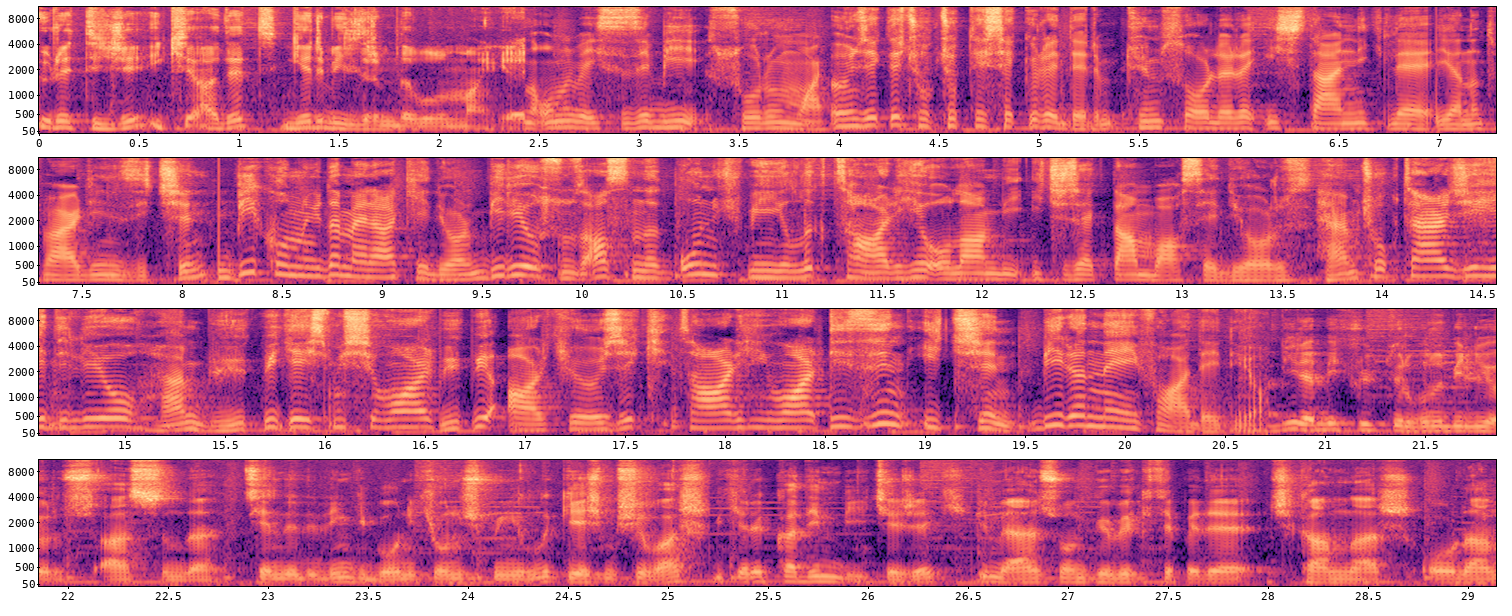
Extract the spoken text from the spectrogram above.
üretici iki adet geri bildirimde bulunman gerekiyor. Onur Bey size bir sorum var. Öncelikle çok çok teşekkür ederim. Tüm sorulara içtenlikle yanıt verdiğiniz için. Bir konuyu da merak ediyorum. Biliyorsunuz aslında 13 bin yıllık tarihi olan bir içecekten bahsediyoruz. Hem çok tercih ediliyor hem büyük bir geçmişi var. Büyük bir arkeolojik tarihi var. Sizin için bira ne ifade ediyor? Bira bir kültür bunu biliyoruz aslında. Senin de dediğin gibi 12-13 bin yıllık geçmişi var. Bir kere kadim bir içecek. Değil mi? En son Göbeklitepe'de çıkanlar, oradan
